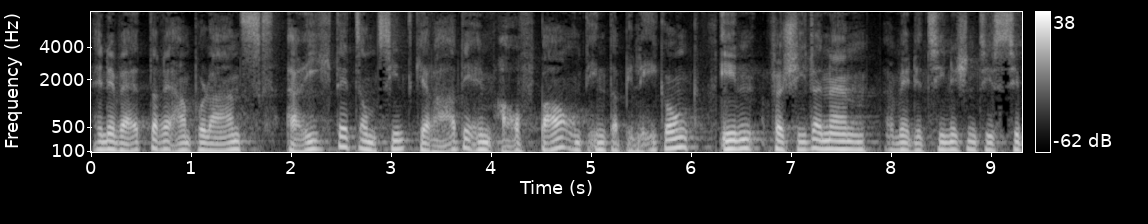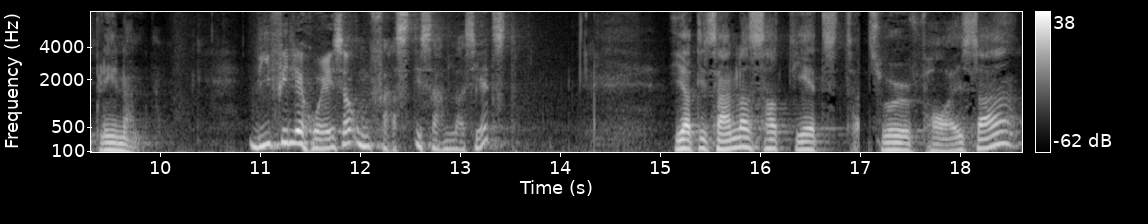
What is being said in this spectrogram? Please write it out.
eine weitere Ambulanz errichtet und sind gerade im Aufbau und in der Belegung in verschiedenen medizinischen Disziplinen. Wie viele Häuser umfasst die Sanlas jetzt? Ja, die Sanlas hat jetzt zwölf Häuser,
